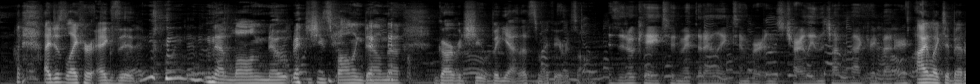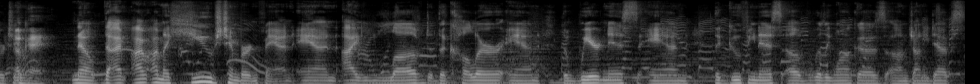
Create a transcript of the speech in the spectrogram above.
I just like her exit, that long note as she's falling down the garbage chute. But yeah, that's my favorite song. Is it okay to admit that I like Tim Burton's Charlie and the Chocolate Factory better? I liked it better too. Okay. No, I'm, I'm I'm a huge Tim Burton fan, and I loved the color and the weirdness and the goofiness of Willy Wonka's um, Johnny Depp's.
